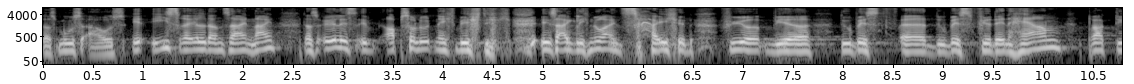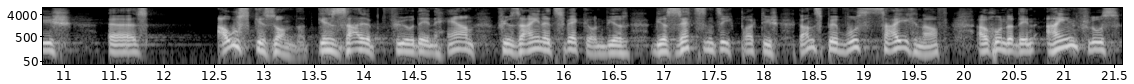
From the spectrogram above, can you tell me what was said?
das muss aus Israel dann sein. Nein, das Öl ist absolut nicht wichtig, ist eigentlich nur ein Zeichen für, wir, du, bist, äh, du bist für den Herrn praktisch äh, ausgesondert, gesalbt für den Herrn, für seine Zwecke. Und wir, wir setzen sich praktisch ganz bewusst zeichenhaft auch unter den Einfluss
